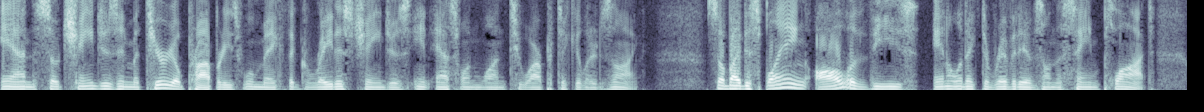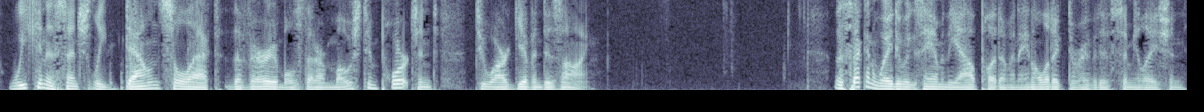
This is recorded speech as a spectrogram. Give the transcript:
And so changes in material properties will make the greatest changes in S11 to our particular design. So by displaying all of these analytic derivatives on the same plot, we can essentially down select the variables that are most important to our given design. The second way to examine the output of an analytic derivative simulation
